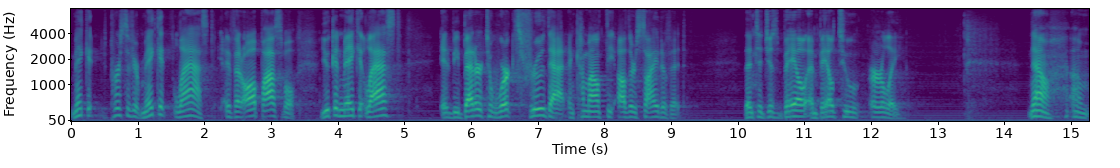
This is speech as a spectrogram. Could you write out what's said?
make it persevere, make it last. If at all possible, you can make it last. It'd be better to work through that and come out the other side of it than to just bail and bail too early. Now, um,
